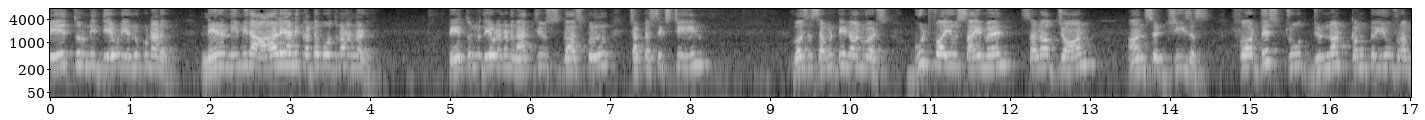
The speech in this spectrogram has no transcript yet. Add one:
పేతుర్ని దేవుడు ఎన్నుకున్నాడు. నేను నీ మీద ఆలయాన్ని కట్టబోతున్నాను అన్నాడు. పేతుర్ని దేవుడు అన్నాడు Matthew's gospel chapter sixteen verse seventeen onwards. Good for you Simon son of John answer Jesus. For this truth did not come to you from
